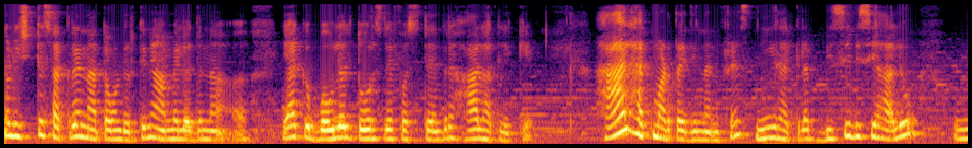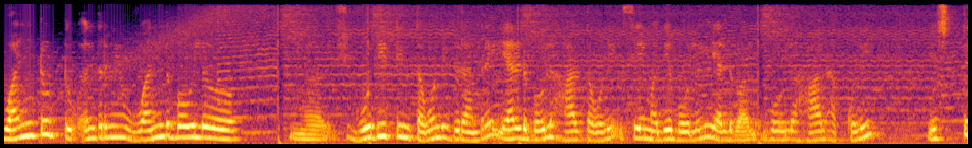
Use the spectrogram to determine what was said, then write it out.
ನೋಡಿ, ಇಷ್ಟು ಸಕ್ಕರೆ ನಾ ತೊಗೊಂಡಿರ್ತೀನಿ. ಆಮೇಲೆ ಅದನ್ನು ಯಾಕೆ ಬೌಲಲ್ಲಿ ತೋರಿಸ್ದೆ ಫಸ್ಟೇ ಅಂದರೆ ಹಾಲು ಹಾಕಲಿಕ್ಕೆ. ಹಾಲು ಹಾಕಿ ಮಾಡ್ತಾಯಿದ್ದೀನಿ ನಾನು ಫ್ರೆಂಡ್ಸ್ ನೀರು ಹಾಕಿಲ್ಲ, ಬಿಸಿ ಬಿಸಿ ಹಾಲು ಒನ್ ಟು ಟು ಅಂದರೆ ನೀವು ಒಂದು ಬೌಲು ಗೋಧಿ ಹಿಟ್ಟಿನ ತೊಗೊಂಡಿದ್ದೀರಾ ಅಂದರೆ ಎರಡು ಬೌಲ್ ಹಾಲು ತೊಗೊಳ್ಳಿ. ಸೇಮ್ ಅದೇ ಬೌಲಲ್ಲಿ ಎರಡು ಬೌಲ್ ಬೌಲ್ ಹಾಲು ಹಾಕ್ಕೊಳ್ಳಿ. ಎಷ್ಟು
